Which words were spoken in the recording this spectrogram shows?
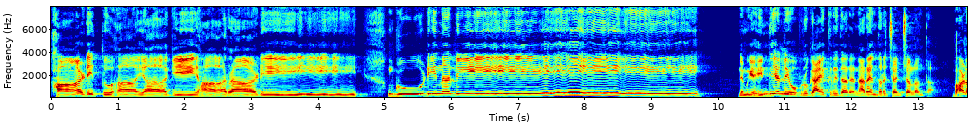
ಹಾಡಿತು ಹಾಯಾಗಿ ಹಾರಾಡಿ. ಗೂಡಿನಲ್ಲಿ ನಿಮಗೆ ಹಿಂದಿಯಲ್ಲಿ ಒಬ್ಬರು ಗಾಯಕರಿದ್ದಾರೆ, ನರೇಂದ್ರ ಚಂಚಲ್ ಅಂತ. ಬಹಳ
